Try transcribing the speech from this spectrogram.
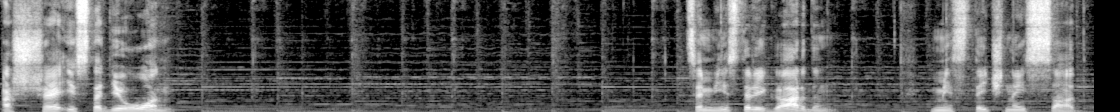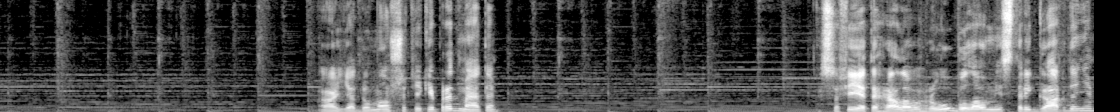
а ще і стадіон. Це Mystery Garden. Містичний сад. А, я думав, що тільки предмети. Софія, ти грала в гру, була у містері Garden?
